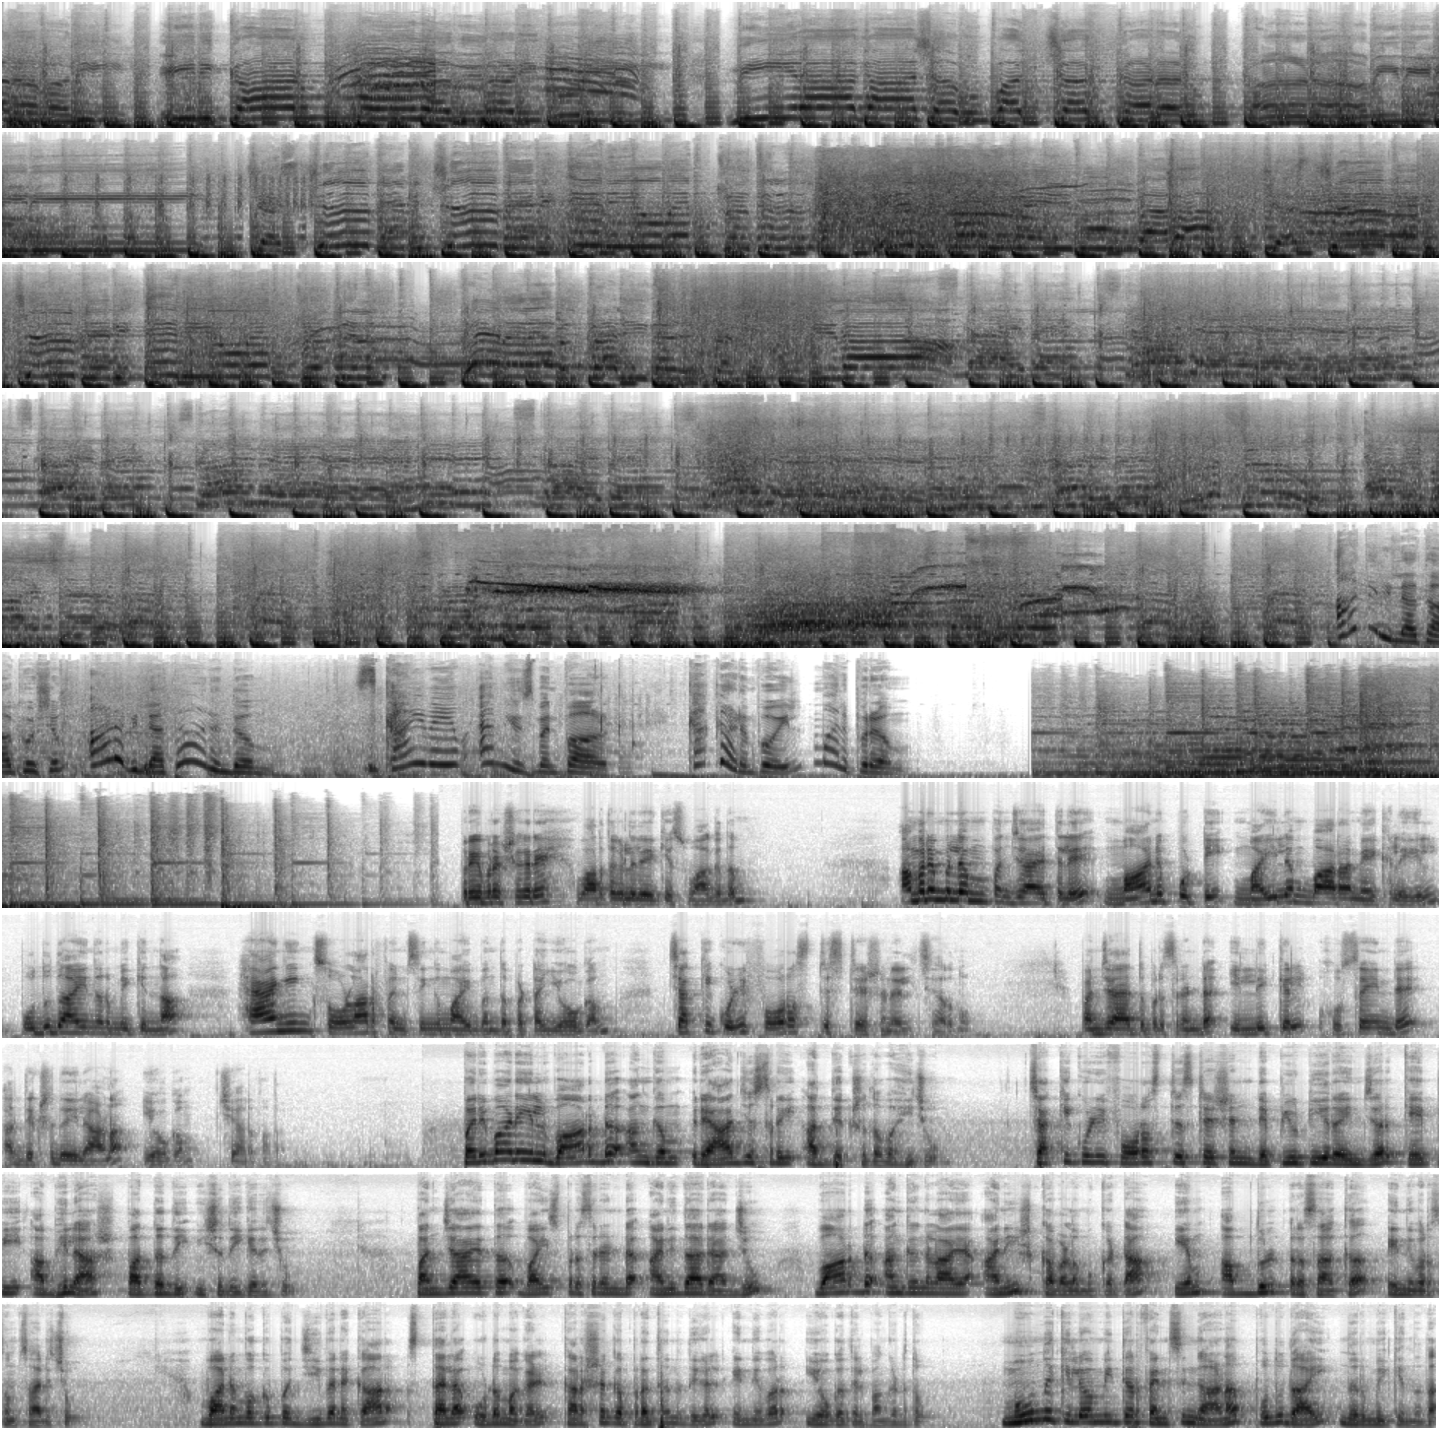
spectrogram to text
ഇനി ആഘോഷം അളവില്ലാത്ത ആനന്ദം. Skywave amusement park Kakkadampoyil Malappuram. പ്രിയ പ്രേക്ഷകരെ വാർത്തകളിലേക്ക് സ്വാഗതം. അമരമ്പലം പഞ്ചായത്തിലെ മാനുപൊട്ടി മൈലമ്പാറ മേഖലയിൽ പുതുതായി നിർമ്മിക്കുന്ന ഹാങ്ങിങ് സോളാർ ഫെൻസിംഗുമായി ബന്ധപ്പെട്ട യോഗം ചക്കിക്കുഴി ഫോറസ്റ്റ് സ്റ്റേഷനിൽ ചേർന്നു. പഞ്ചായത്ത് പ്രസിഡന്റ് ഇല്ലിക്കൽ ഹുസൈന്റെ അധ്യക്ഷതയിലാണ് യോഗം ചേർന്നത്. പരിപാടിയിൽ വാർഡ് അംഗം രാജശ്രീ അധ്യക്ഷത വഹിച്ചു. Chakkikuzhi forest station deputy ranger K P Abhilash പദ്ധതി വിശദീകരിച്ചു. Panchayat vice president Anitha Raju ward അംഗങ്ങളായ അനീഷ് കവളമുക്കട്ട എം അബ്ദുൾ റസാഖ് എന്നിവർ സംസാരിച്ചു. വനംവകുപ്പ് ജീവനക്കാർ സ്ഥല ഉടമകൾ കർഷക പ്രതിനിധികൾ എന്നിവർ യോഗത്തിൽ പങ്കെടുത്തു. മൂന്ന് കിലോമീറ്റർ ഫെൻസിംഗ് ആണ് പുതുതായി നിർമ്മിക്കുന്നത്.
